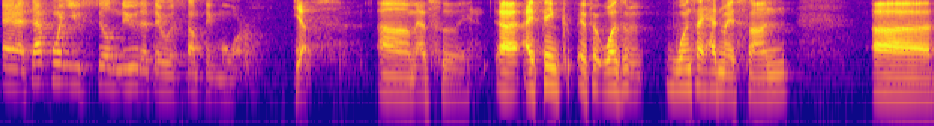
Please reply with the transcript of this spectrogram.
and at that point you still knew that there was something more. Yes, um, absolutely. Uh, I think if it wasn't once I had my son, uh,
